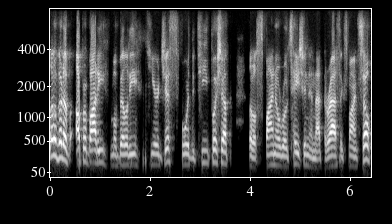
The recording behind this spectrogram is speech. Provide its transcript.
little bit of upper body mobility here just for the T push-up, little spinal rotation in that thoracic spine. So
